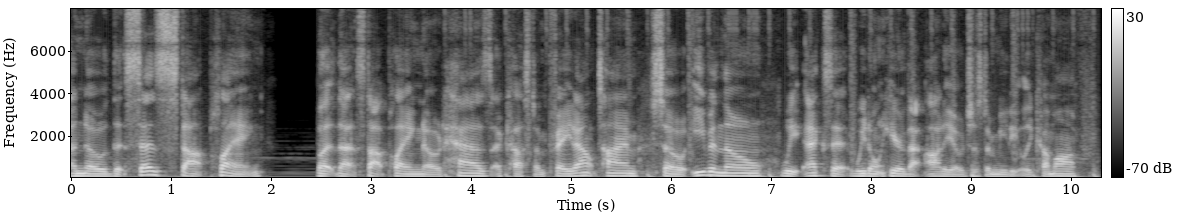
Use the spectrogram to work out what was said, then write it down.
a node that says stop playing, but that stop playing node has a custom fade out time. So even though we exit, we don't hear that audio just immediately come off.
